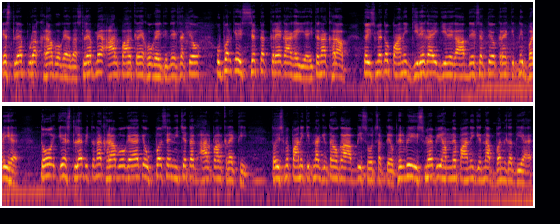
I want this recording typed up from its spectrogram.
ये स्लैब पूरा खराब हो गया था। स्लैब में आर पार क्रैक हो गई थी, देख सकते हो। ऊपर के हिस्से तक क्रैक आ गई है, इतना खराब। तो इसमें तो पानी गिरेगा ही गिरेगा, आप देख सकते हो, क्रैक कितनी बड़ी है। तो ये स्लैब इतना खराब हो गया है कि ऊपर से नीचे तक आर पार क्रैक थी। तो इसमें पानी कितना गिरता होगा आप भी सोच सकते हो। फिर भी इसमें भी हमने पानी गिरना बंद कर दिया है।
